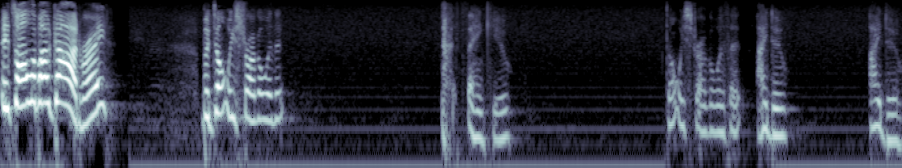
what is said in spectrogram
It's all about God, right? But don't we struggle with it? Thank you. Don't we struggle with it? I do. I do.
